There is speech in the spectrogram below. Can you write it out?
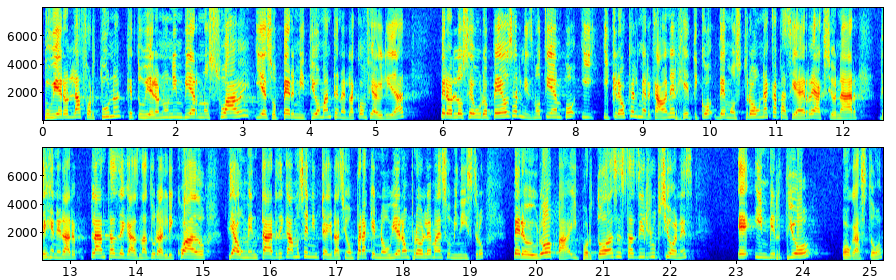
Tuvieron la fortuna que tuvieron un invierno suave y eso permitió mantener la confiabilidad, pero los europeos al mismo tiempo, y, creo que el mercado energético demostró una capacidad de reaccionar, de generar plantas de gas natural licuado, de aumentar, digamos, en integración para que no hubiera un problema de suministro, pero Europa, y por todas estas disrupciones, eh, invirtió o gastó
